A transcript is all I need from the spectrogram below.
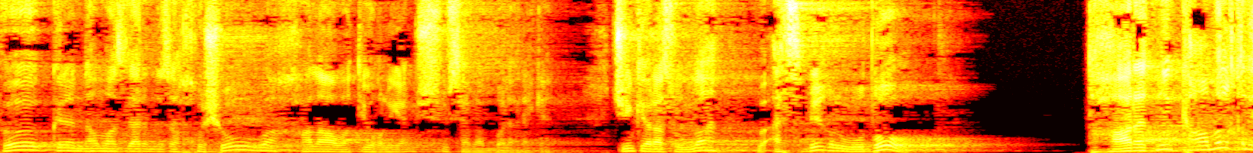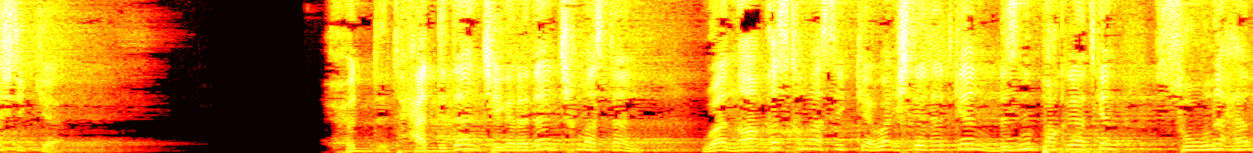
ko'pgina namozlarimizda xushu va halovat yo'qligi ham shu sabab bo'lar ekan. Chunki rasululloh va asbig'il vudu tahoratni komil qilishlikka haddidan chegaradan chiqmasdan va noqis qilmaslikka va ishlatayotgan bizni poklayotgan suvni ham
